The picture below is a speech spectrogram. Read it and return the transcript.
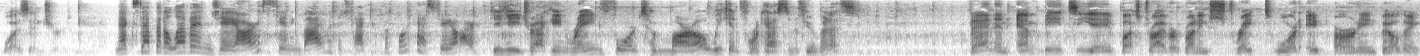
was injured. Next up at 11, JR standing by with a check of the forecast. JR. Kiki tracking rain for tomorrow. Weekend forecast in a few minutes. Then an MBTA bus driver running straight toward a burning building.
